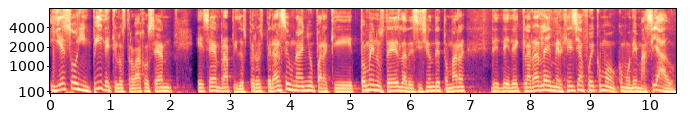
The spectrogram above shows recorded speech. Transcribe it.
y eso impide que los trabajos sean, eh, sean rápidos. Pero esperarse un año para que tomen ustedes la decisión de tomar, de declarar la emergencia fue como, como demasiado.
